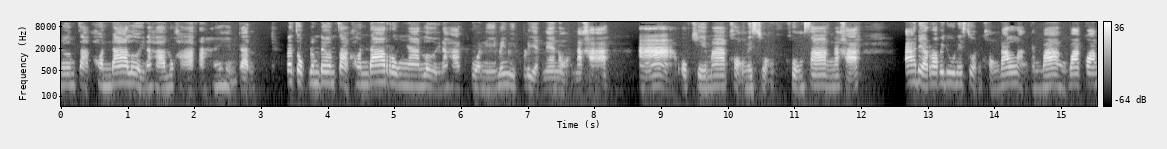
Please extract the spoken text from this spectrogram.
เดิมจาก Honda เลยนะคะ ลูกค้าอะให้เห็นกัน กระจกเดิมๆจาก Honda โรงงานเลยนะคะ ตัวนี้ไม่มีเปลี่ยนแน่นอนนะคะอ่าโอเคมากของในส่วนโครงสร้างนะคะอ่าเดี๋ยวเราไปดูในส่วนของด้านหลังกันบ้าง ว่ากว้าง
